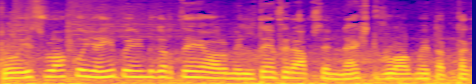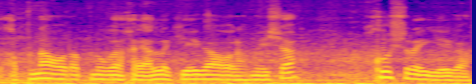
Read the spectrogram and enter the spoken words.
तो इस ब्लॉग को यहीं पे एंड करते हैं और मिलते हैं फिर आपसे नेक्स्ट ब्लॉग में। तब तक अपना और अपनों का ख्याल रखिएगा और हमेशा खुश रहिएगा।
